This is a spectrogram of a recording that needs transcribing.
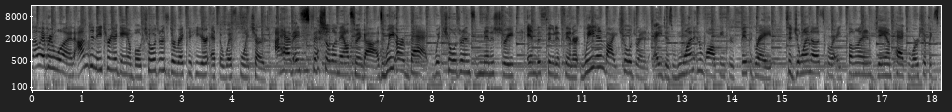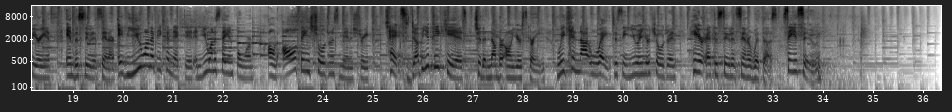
Hello everyone, I'm Janitria Gamble, Children's Director here at the West Point Church. I have a special announcement guys. We are back with children's ministry in the Student Center. We invite children ages 1 and walking through 5th grade to join us for a fun, jam-packed worship experience in the Student Center. If you want to be connected and you want to stay informed on all things children's ministry, text WP Kids to the number on your screen. We cannot wait to see you and your children here at the Student Center with us. See you soon.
